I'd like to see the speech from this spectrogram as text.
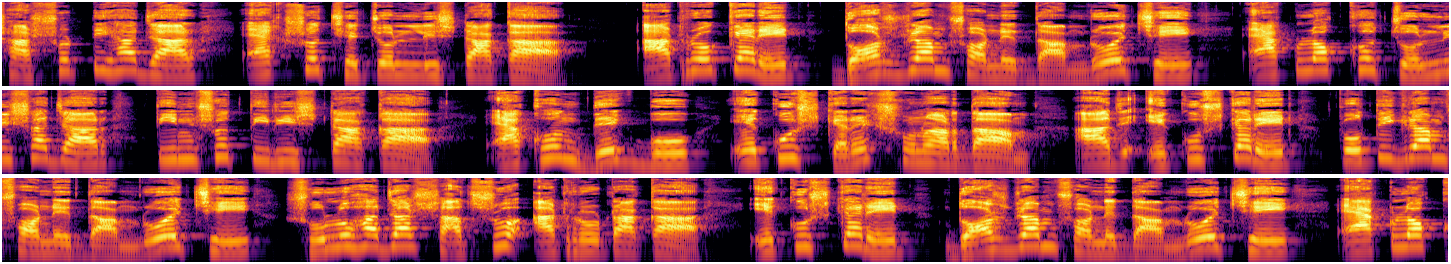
সাতষট্টি হাজার একশো ছেচল্লিশ টাকা। আঠেরো ক্যারেট দশ গ্রাম স্বর্ণের দাম রয়েছে এক লক্ষ চল্লিশ হাজার তিনশো তিরিশ টাকা। এখন দেখব একুশ ক্যারেট সোনার দাম। আজ একুশ ক্যারেট প্রতি গ্রাম স্বর্ণের দাম রয়েছে ষোলো হাজার সাতশো আঠেরো টাকা। একুশ ক্যারেট দশ গ্রাম স্বর্ণের দাম রয়েছে এক লক্ষ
